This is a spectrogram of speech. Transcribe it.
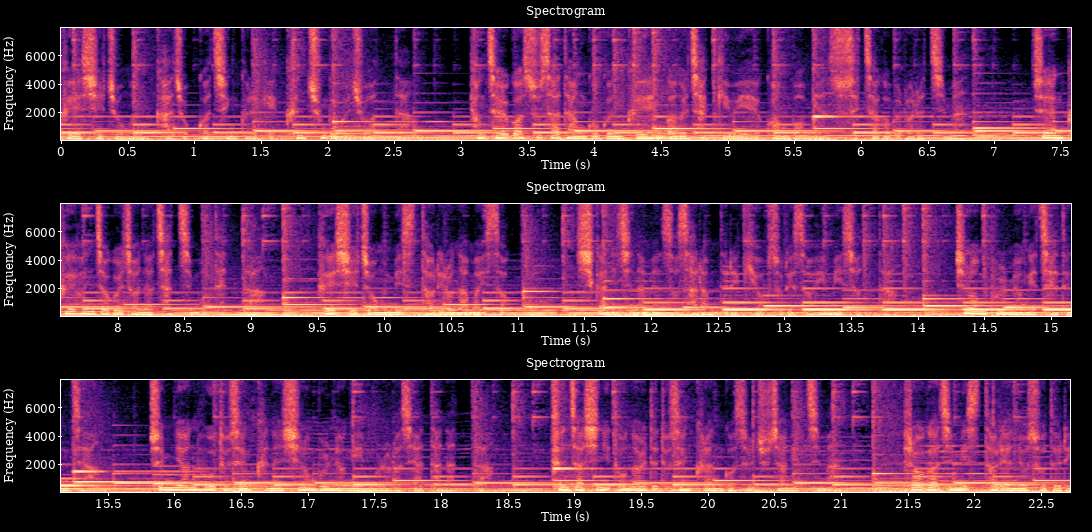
그의 실종은 가족과 친구에게 큰 충격을 주었다. 경찰과 수사 당국은 그의 행방을 찾기 위해 광범위한 수색 작업을 벌였지만 쉔크의 흔적을 전혀 찾지 못했다. 그의 실종은 미스터리로 남아 있었고 시간이 지나면서 사람들의 기억 속에서 희미해졌다. 신원불명의 재등장 10년 후 두생크는 신원불명의 인물로 나타났다. 그는 자신이 도널드 두생크라는 것을 주장했지만 여러 가지 미스터리한 요소들이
